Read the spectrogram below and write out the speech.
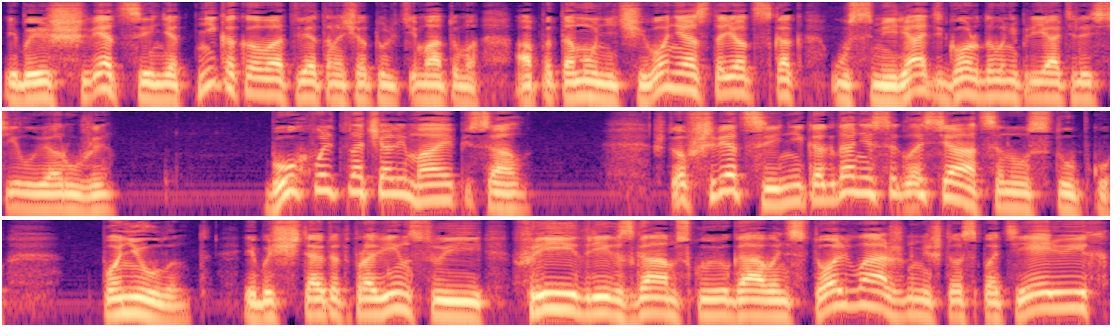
ибо из Швеции нет никакого ответа насчет ультиматума, а потому ничего не остается, как усмирять гордого неприятеля силу и оружием. Бухвальд в начале мая писал, что в Швеции никогда не согласятся на уступку по Нюланд, ибо считают эту провинцию и Фридрихсгамскую гавань столь важными, что с потерей их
